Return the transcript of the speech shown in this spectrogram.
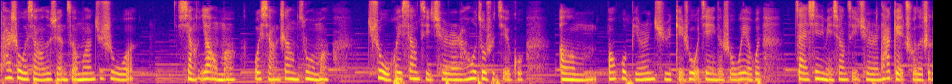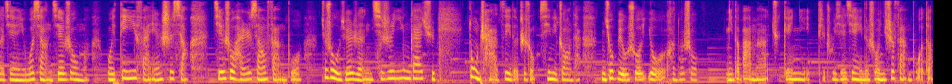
他是我想要的选择吗？就是我想要吗？我想这样做吗？就是我会向自己确认，然后做出结果。嗯，包括别人去给出我建议的时候，我也会在心里面向自己确认，他给出的这个建议，我想接受吗？我第一反应是想接受还是想反驳？就是我觉得人其实应该去洞察自己的这种心理状态。你就比如说，有很多时候。你的爸妈去给你提出一些建议的时候，你是反驳的，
